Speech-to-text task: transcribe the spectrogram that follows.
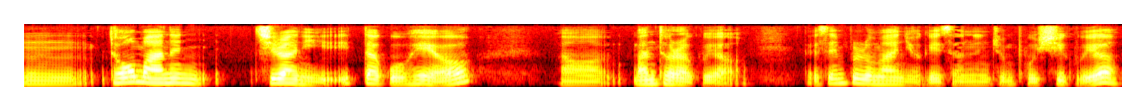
음, 더 많은 질환이 있다고 해요. 어, 많더라고요. 샘플로만 여기서는 좀 보시고요.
